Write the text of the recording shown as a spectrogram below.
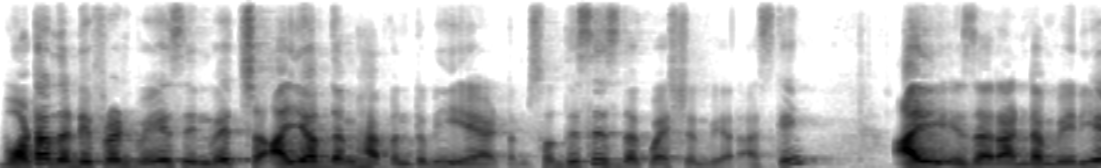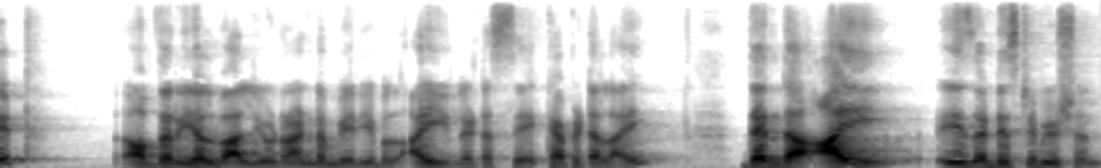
what are the different ways in which i of them happen to be A atoms. So, this is the question we are asking. i is a random variate of the real valued random variable i let us say capital I. Then the i is a distribution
